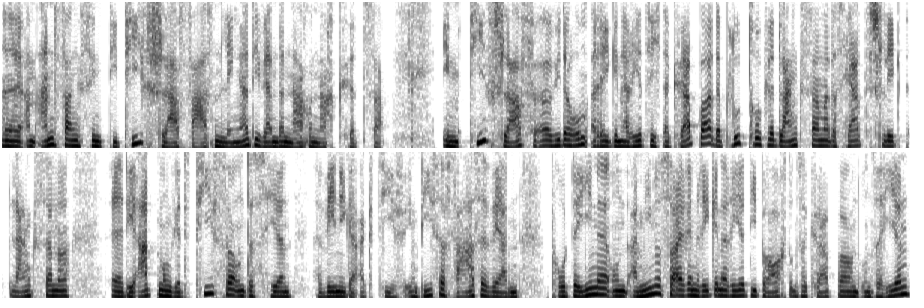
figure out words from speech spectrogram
äh, am Anfang sind die Tiefschlafphasen länger, die werden dann nach und nach kürzer. Im Tiefschlaf äh, wiederum regeneriert sich der Körper, der Blutdruck wird langsamer, das Herz schlägt langsamer, die Atmung wird tiefer und das Hirn weniger aktiv. In dieser Phase werden Proteine und Aminosäuren regeneriert, die braucht unser Körper und unser Hirn,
